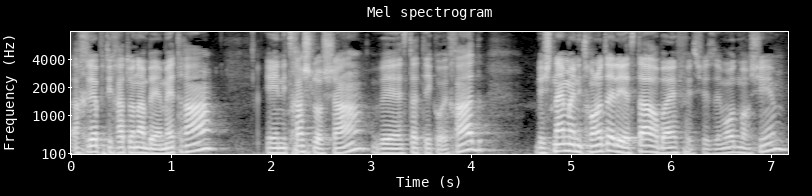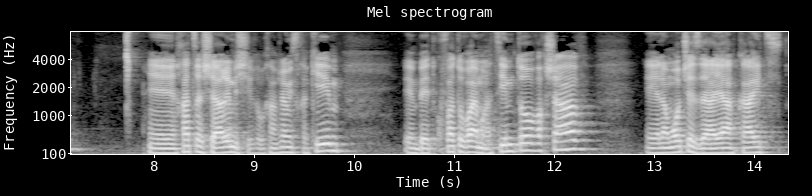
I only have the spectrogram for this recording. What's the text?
אחרי פתיחת עונה באמת רעה, אה, ניצחה שלושה ועשתה תיקו אחד. בשניים מהניצחונות האלה היא עשתה 4-0, שזה מאוד מרשים. 11 אה, שערים בחמישה משחקים, הם בתקופה טובה, הם רצים טוב עכשיו, למרות שזה היה קיץ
